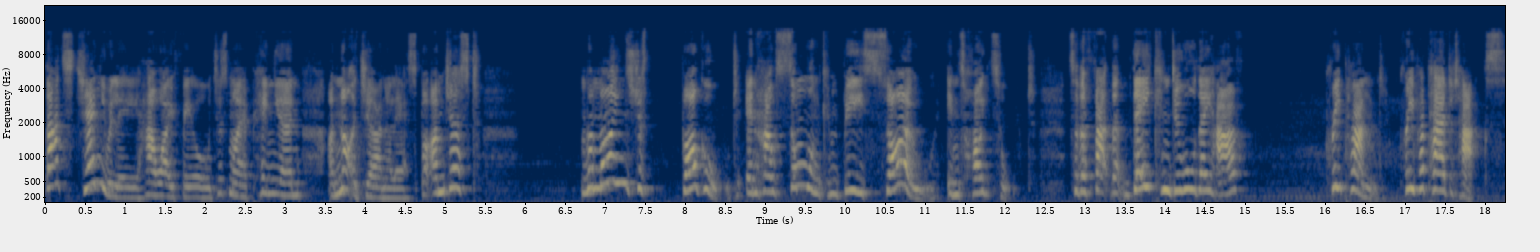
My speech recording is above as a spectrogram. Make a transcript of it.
that's genuinely how I feel, just my opinion. I'm not a journalist, but I'm just, my mind's just boggled in how someone can be so entitled to the fact that they can do all they have pre planned, pre prepared attacks.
